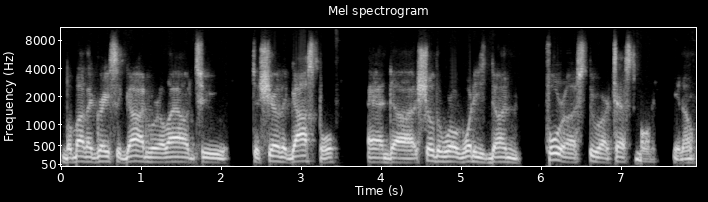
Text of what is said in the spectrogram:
but by the grace of god we're allowed to to share the gospel and uh, show the world what he's done for us through our testimony, you know?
